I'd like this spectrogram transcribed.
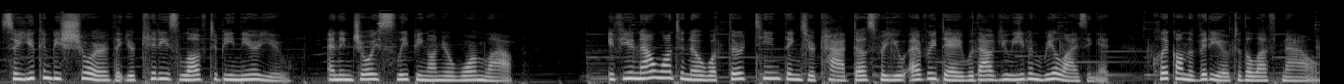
So you can be sure that your kitties love to be near you, and enjoy sleeping on your warm lap. If you now want to know what 13 things your cat does for you every day without you even realizing it, click on the video to the left now.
